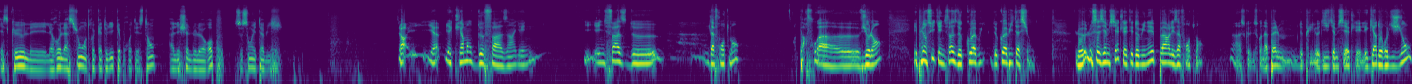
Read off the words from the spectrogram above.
est-ce que les relations entre catholiques et protestants à l'échelle de l'Europe se sont établies alors, il y, a, clairement deux phases. Hein. Il, y a une, phase d'affrontement, parfois euh, violent, et puis ensuite il y a une phase de, cohabitation. Le, XVIe siècle a été dominé par les affrontements, hein, ce, qu'on appelle depuis le XVIIIe siècle les, guerres de religion,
